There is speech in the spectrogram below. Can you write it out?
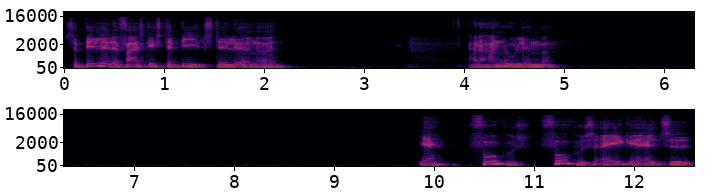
Så billedet er faktisk ikke stabilt stille eller noget. Er der andre ulemper? Ja, fokus. Fokus er ikke altid...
